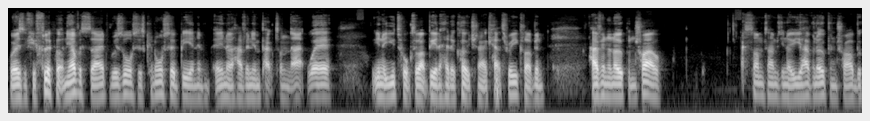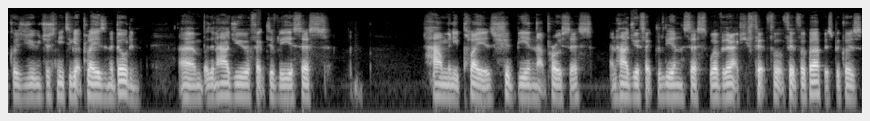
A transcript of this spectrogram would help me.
Whereas if you flip it on the other side, resources can also be an you know have an impact on that. Where you know you talked about being a head of coach at a Cat Three club and having an open trial. Sometimes you know you have an open trial because you just need to get players in the building, um, but then how do you effectively assess how many players should be in that process, and how do you effectively assess whether they're actually fit for fit for purpose? Because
